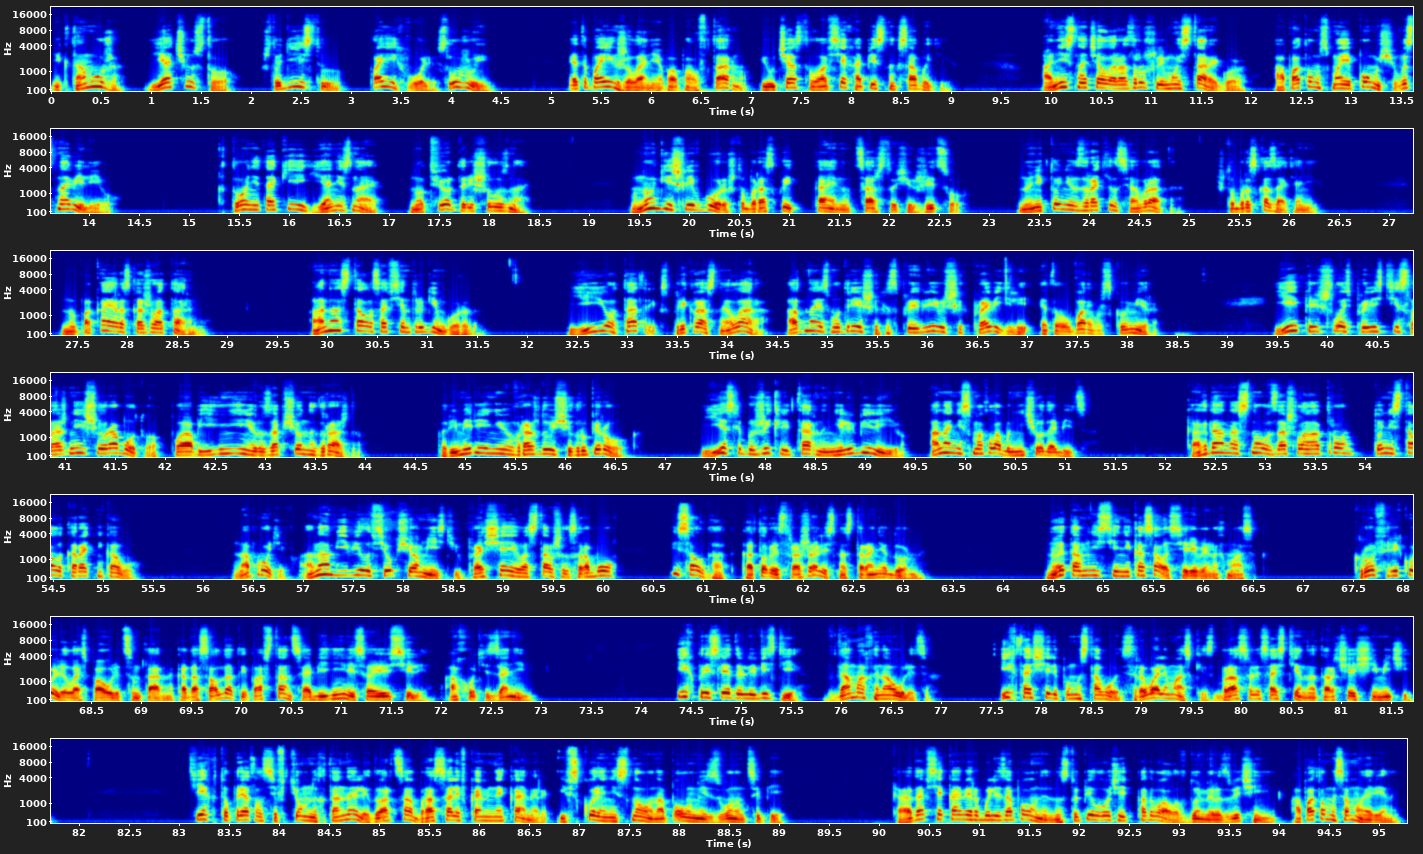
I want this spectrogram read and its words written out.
И к тому же я чувствовал, что действую по их воле, служу им. Это по их желанию попал в Тарну и участвовал во всех описанных событиях. Они сначала разрушили мой старый город, а потом с моей помощью восстановили его. Кто они такие, я не знаю, но твердо решил узнать. Многие шли в горы, чтобы раскрыть тайну царствующих жрецов, но никто не возвратился обратно, чтобы рассказать о них. Но пока я расскажу о Тарне. Она стала совсем другим городом. Ее, Татрикс, прекрасная Лара, одна из мудрейших и справедливейших правителей этого варварского мира. Ей пришлось провести сложнейшую работу по объединению разобщенных граждан, примирению враждующих группировок. Если бы жители Тарны не любили ее, она не смогла бы ничего добиться. Когда она снова зашла на трон, то не стала карать никого. Напротив, она объявила всеобщую амнистию, прощая восставших рабов и солдат, которые сражались на стороне Дорны. Но эта амнистия не касалась серебряных масок. Кровь рекой лилась по улицам Тарны, когда солдаты и повстанцы объединили свои усилия, охотясь за ними. Их преследовали везде, в домах и на улицах. Их тащили по мостовой, срывали маски, сбрасывали со стен на торчащие мечи. Тех, кто прятался в темных тоннелях дворца, бросали в каменные камеры, и вскоре они снова наполнились звоном цепей. Когда все камеры были заполнены, наступила очередь подвала в доме развлечений, а потом и самой арены.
